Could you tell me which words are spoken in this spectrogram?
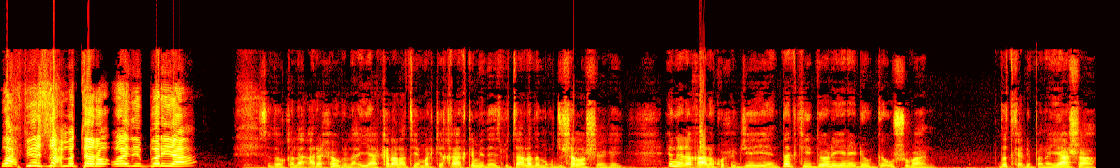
Wax fiirsi wax ma taro waa idin baryaa. Sidoo kale cari xoogle ayaa ka dhalatay markii qaar ka mid a isbitaallada muqdisho la sheegay inay dhaqaale ku xujeeyeen dadkii doonaya inay dhiigga u shubaan dadka dhibanayaasha.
